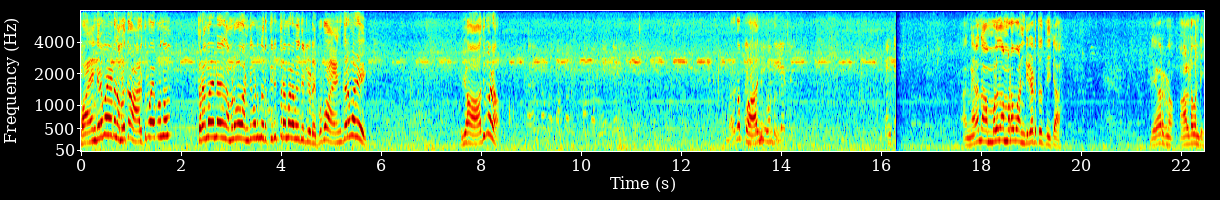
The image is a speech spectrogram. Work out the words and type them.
ഭയങ്കര മഴയുണ്ട് നമ്മൾ കാലത്ത് പോയപ്പോഴൊന്നും ഇത്ര മഴ ഉണ്ടായിരുന്നു നമ്മൾ വണ്ടി കൊണ്ട് നിർത്തിയിട്ട് ഇത്ര മഴ പെയ്തിട്ടില്ല ഇപ്പൊ ഭയങ്കര മഴയായി. ആദ്യം മഴ. അങ്ങനെ നമ്മൾ നമ്മുടെ വണ്ടിയുടെ അടുത്ത് എത്തിയിട്ടാ. ഇറക്കണോ ആളുടെ വണ്ടി.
